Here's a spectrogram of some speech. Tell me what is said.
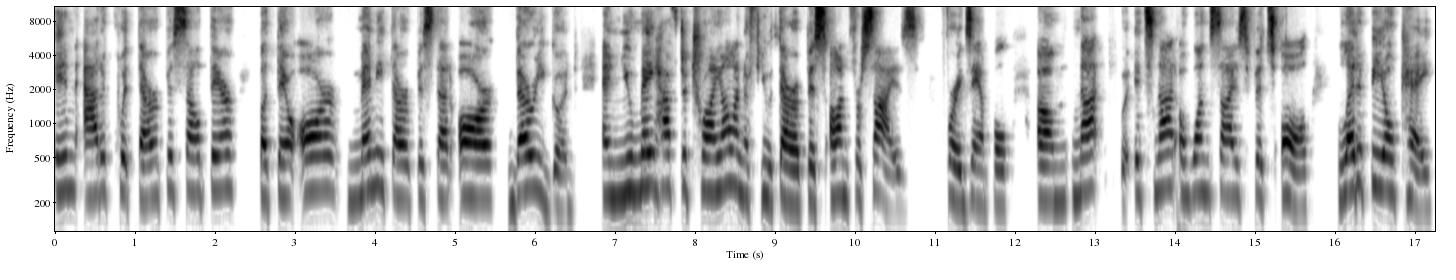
inadequate therapists out there but there are many therapists that are very good. And you may have to try on a few therapists on for size, for example. Um, not it's not a one size fits all. Let it be okay.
